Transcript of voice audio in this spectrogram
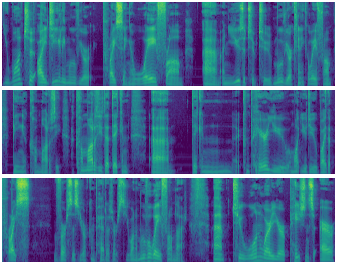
you want to ideally move your pricing away from um, and use it to, to move your clinic away from being a commodity, a commodity that they can um, they can compare you and what you do by the price versus your competitors. You want to move away from that um, to one where your patients are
